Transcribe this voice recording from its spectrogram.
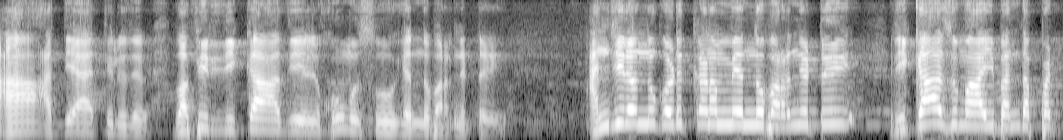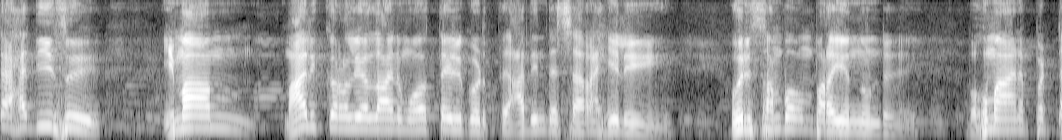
ആ അധ്യായത്തിൽ വഫിർ റിക്കാസിൽ ഹുമുസു എന്ന് പറഞ്ഞിട്ട്. അഞ്ചിലൊന്ന് കൊടുക്കണം എന്ന് പറഞ്ഞിട്ട് റിക്കാസുമായി ബന്ധപ്പെട്ട ഹദീസ് ഇമാം മാലിക് റളിയല്ലാഹു മുഹത്തയിൽ കൊടുത്ത് അതിന്റെ ചറഹിൽ ഒരു സംഭവം പറയുന്നുണ്ട്. ബഹുമാനപ്പെട്ട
